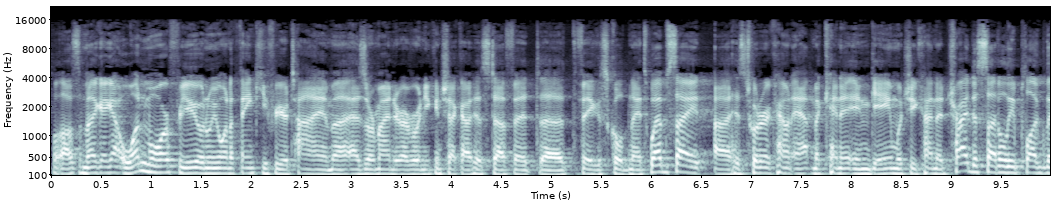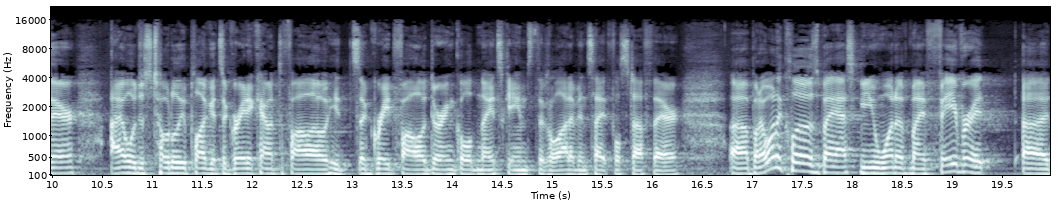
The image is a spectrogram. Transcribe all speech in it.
Well, awesome, Mike. I got one more for you, and we want to thank you for your time. Uh, as a reminder, everyone, you can check out his stuff at uh, Vegas Golden Knights website, uh, his Twitter account at McKenna in game, which he kind of tried to subtly plug there. I will just totally plug. It's a great account to follow. It's a great follow during Golden Knights games. There's a lot of insightful stuff there. Uh, but I want to close by asking you one of my favorite uh,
